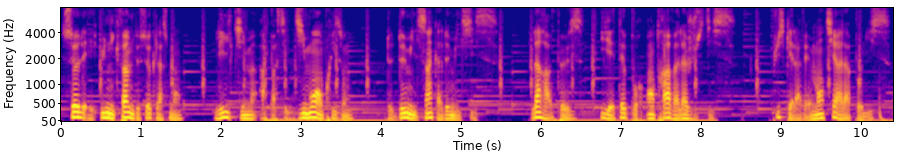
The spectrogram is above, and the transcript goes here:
Seule et unique femme de ce classement, Lil Kim a passé 10 mois en prison de 2005 à 2006. La rappeuse y était pour entrave à la justice, puisqu'elle avait menti à la police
